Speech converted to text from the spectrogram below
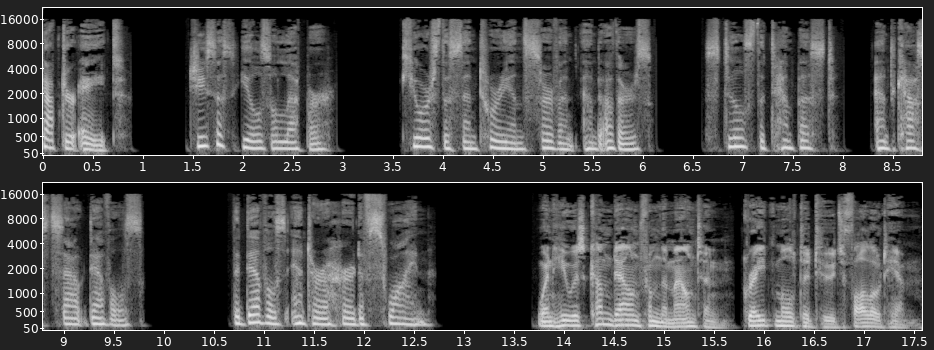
Chapter 8 Jesus heals a leper, cures the centurion's servant and others, stills the tempest, and casts out devils. The devils enter a herd of swine. When he was come down from the mountain, great multitudes followed him.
